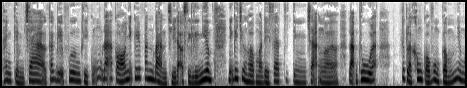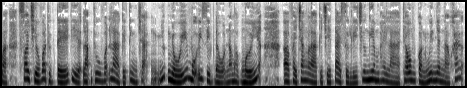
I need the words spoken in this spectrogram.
thanh kiểm tra ở các địa phương thì cũng đã có những cái văn bản chỉ đạo xử lý nghiêm những cái trường hợp mà để ra tình trạng ờ, lạm thu đó tức là không có vùng cấm nhưng mà soi chiếu vào thực tế thì lạm thu vẫn là cái tình trạng nhức nhối mỗi dịp đầu năm học mới à, phải chăng là cái chế tài xử lý chưa nghiêm hay là theo ông còn nguyên nhân nào khác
